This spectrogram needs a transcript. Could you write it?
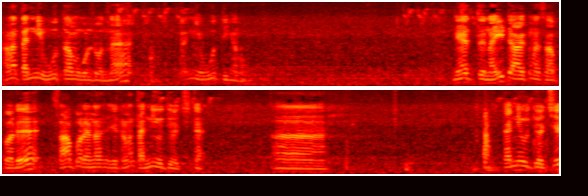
ஆனால் தண்ணி ஊற்றாமல் கொண்டு வந்தேன். தண்ணி ஊற்றிக்கணும் நேற்று நைட் ஆக்கின சாப்பாடு. சாப்பாடு என்ன செஞ்சுட்டேன்னா தண்ணி ஊற்றி வச்சுட்டேன். தண்ணி ஊற்றி வச்சு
